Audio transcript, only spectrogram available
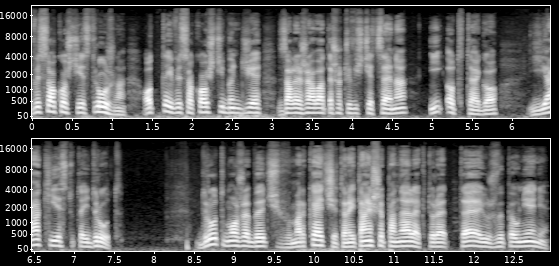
Wysokość jest różna. Od tej wysokości będzie zależała też oczywiście cena i od tego, jaki jest tutaj drut. Drut może być w markecie, te najtańsze panele, które te już wypełnienie,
